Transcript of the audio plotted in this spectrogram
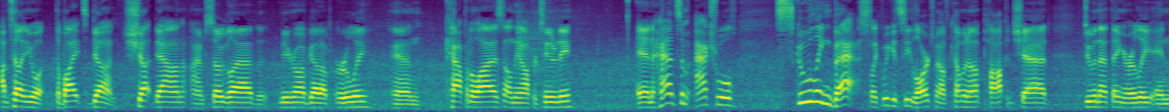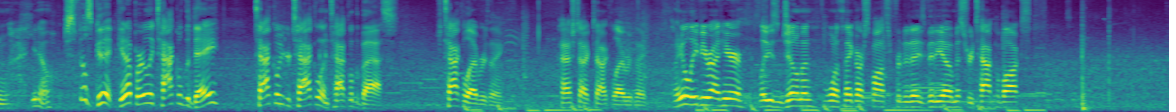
I'm telling you what, the bite's done, shut down. I'm so glad that me and Rob got up early and capitalized on the opportunity and had some actual schooling bass. Like we could see largemouth coming up, popping shad, doing that thing early, and you know, just feels good. Get up early, tackle the day, tackle your tackle, and tackle the bass. Just tackle everything. Hashtag tackle everything. I'm gonna leave you right here, ladies and gentlemen. I wanna thank our sponsor for today's video, Mystery Tackle Box.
